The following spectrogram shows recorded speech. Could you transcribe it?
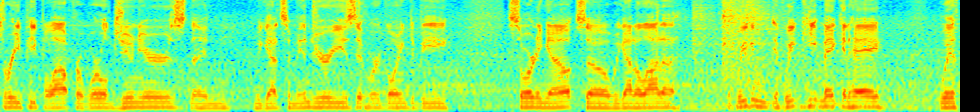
three people out for World Juniors, then we got some injuries that we're going to be sorting out. So we got a lot of. If we can, if we keep making hay with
